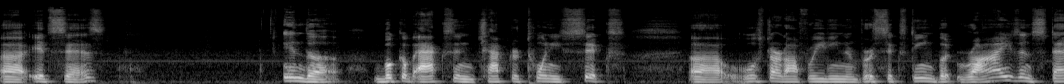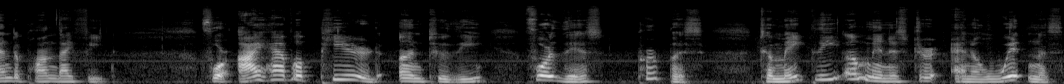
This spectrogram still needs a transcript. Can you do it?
Uh, it says in the book of Acts in chapter 26, uh, we'll start off reading in verse 16, but rise and stand upon thy feet, for I have appeared unto thee for this purpose to make thee a minister and a witness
